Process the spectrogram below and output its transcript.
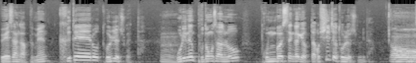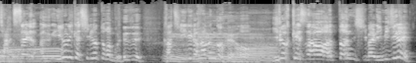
외상 갚으면 그대로 돌려주겠다. 음. 우리는 부동산으로 돈 벌 생각이 없다고 실제 돌려줍니다. 어. 작살이 아, 이러니까 7년 동안 브랜드 같이 음, 1위를 음, 하는 거예요. 음. 이렇게 쌓아왔던 씨발 이미지를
